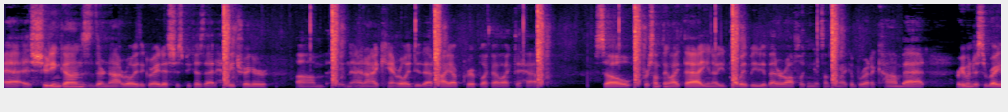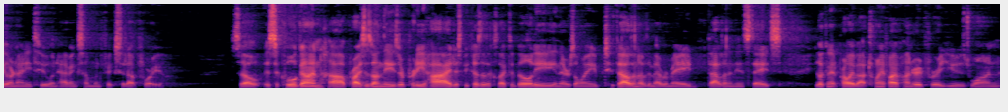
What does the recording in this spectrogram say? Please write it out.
Uh, as shooting guns, they're not really the greatest just because that heavy trigger, um, and, and I can't really do that high up grip like I like to have. So for something like that, you know, you'd probably be better off looking at something like a Beretta Combat or even just a regular 92 and having someone fix it up for you. So it's a cool gun. Uh, prices on these are pretty high just because of the collectability, and there's only 2,000 of them ever made, 1,000 in the United States. You're looking at probably about 2,500 for a used one,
